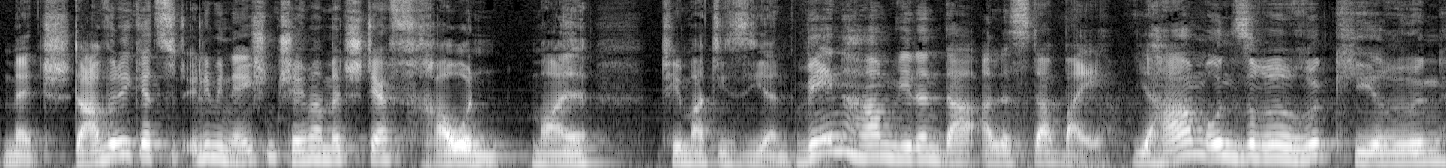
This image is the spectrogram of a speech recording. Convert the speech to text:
Match. Da würde ich jetzt das Elimination Chamber Match Match der Frauen mal thematisieren. Wen haben wir denn da alles dabei? Wir haben unsere Rückkehrerin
